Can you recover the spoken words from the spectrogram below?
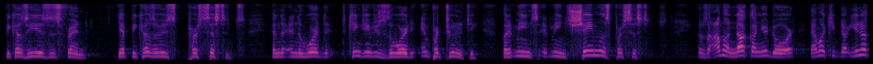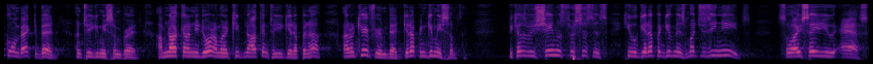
because he is his friend, yet because of his persistence. And the, and the word, King James uses the word importunity, but it means, it means shameless persistence. It was, I'm going to knock on your door, and I'm going to keep knocking. You're not going back to bed until you give me some bread. I'm knocking on your door, I'm going to keep knocking until you get up and out. I don't care if you're in bed. Get up and give me something. Because of his shameless persistence, he will get up and give him as much as he needs. So I say to you, ask.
